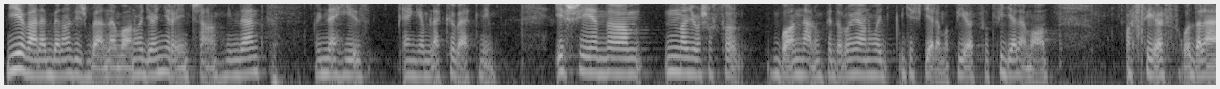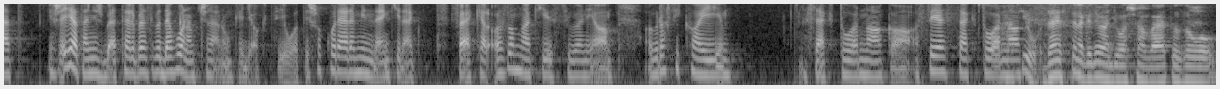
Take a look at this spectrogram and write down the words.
nyilván ebben az is benne van, hogy annyira én csinálok mindent, hogy nehéz engem lekövetni. És én nagyon sokszor van nálunk például olyan, hogy ugye figyelem a piacot, figyelem a, a sales oldalát, és egyáltalán is betervezve, de holnap csinálunk egy akciót, és akkor erre mindenkinek fel kell azonnal készülni a, a grafikai szektornak, a, a sales szektornak. Hát jó, de ez tényleg egy olyan gyorsan változó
